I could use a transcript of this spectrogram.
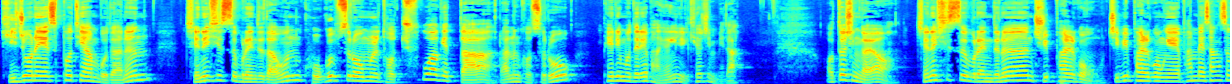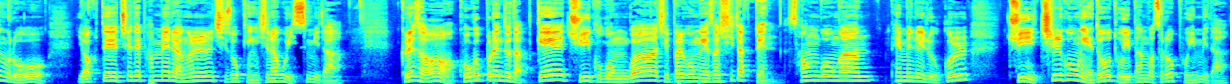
기존의 스포티함보다는 제네시스 브랜드다운 고급스러움을 더 추구하겠다라는 것으로 페리 모델의 방향이 읽혀집니다. 어떠신가요? 제네시스 브랜드는 G80, GB80의 판매 상승으로 역대 최대 판매량을 지속 갱신하고 있습니다. 그래서 고급 브랜드답게 G90과 G80에서 시작된 성공한 패밀리룩을 G70에도 도입한 것으로 보입니다.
